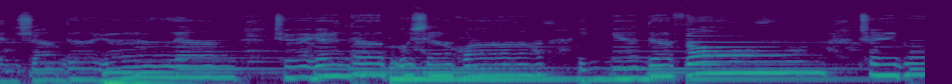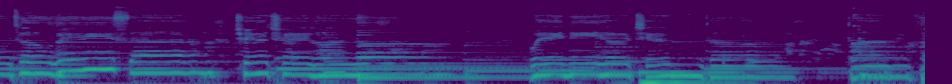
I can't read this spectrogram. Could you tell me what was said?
天上的月亮却圆得不像话，迎面的风吹不走离散，却吹乱了为你而剪的短发。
